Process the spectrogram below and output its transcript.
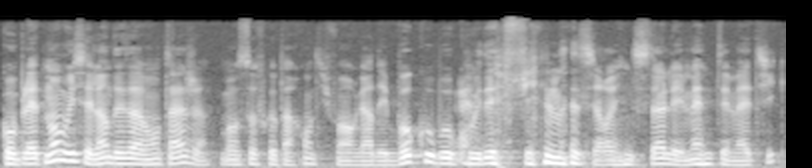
Complètement, oui, c'est l'un des avantages. Bon, sauf que par contre, il faut en regarder beaucoup, beaucoup des films sur une seule et même thématique.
